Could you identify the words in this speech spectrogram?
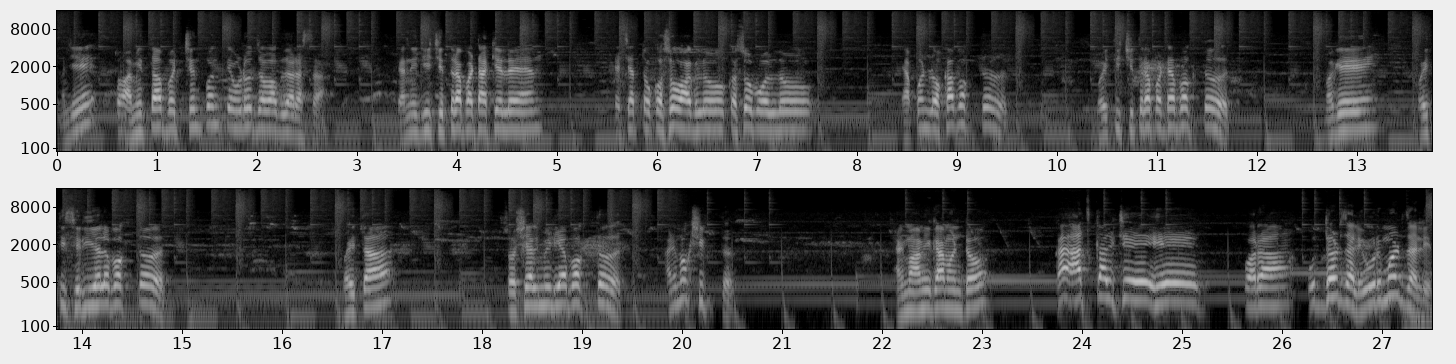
म्हणजे तो अमिताभ बच्चन पण तेवढं जबाबदार असा. त्यांनी जी चित्रपटा केले त्याच्यात तो कसो वागलो कसो बोललो हे आपण लोका बघतात. वय ती चित्रपटा बघतात. मगे वय ती सिरियल बघतात. वयता सोशल मीडिया बघतात आणि मग शिकतात. आणि मग आम्ही काय म्हणतो काय आजकालचे हे परा उद्धट झाले उर्मट झालेत.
